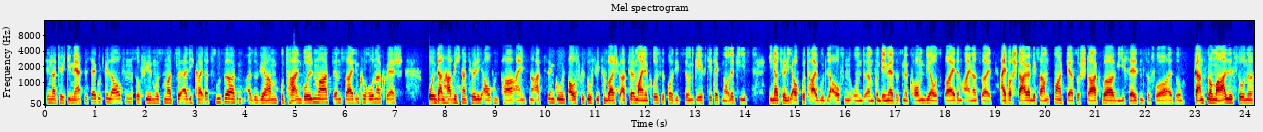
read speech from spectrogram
sind natürlich die Märkte sehr gut gelaufen. So viel muss man zur Ehrlichkeit dazu sagen. Also wir haben einen brutalen Bullenmarkt ähm, seit dem Corona-Crash. Und dann habe ich natürlich auch ein paar einzelne Aktien gut ausgesucht, wie zum Beispiel aktuell meine größte Position GFT Technologies, die natürlich auch brutal gut laufen. Und ähm, von dem her ist es eine Kombi aus beidem. Einerseits einfach starker Gesamtmarkt, der so stark war wie selten zuvor. Also ganz normal ist so eine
